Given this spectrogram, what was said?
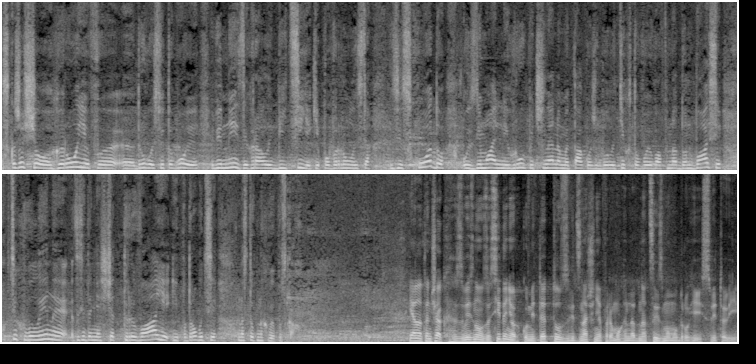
скажу, що героїв е, Другої світової війни зіграли бійці, які повернулися зі сходу. У знімальній групі членами також були ті, хто воював на Донбасі. У ці хвилини засідання ще триває, і подробиці у наступних випусках. Яна Танчак з виїзного засідання оргкомітету з відзначення перемоги над нацизмом у Другій світовій.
